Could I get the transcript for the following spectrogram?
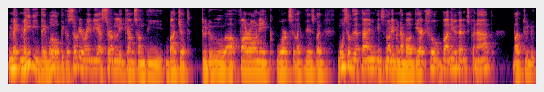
maybe they will because Saudi Arabia certainly counts on the budget to do uh, pharaonic works like this. But most of the time, it's not even about the actual value that it's going to add, but to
